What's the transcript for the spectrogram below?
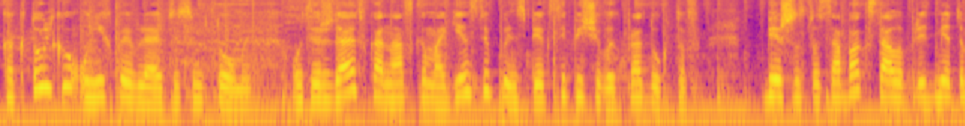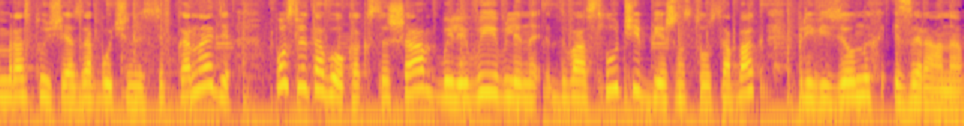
как только у них появляются симптомы, утверждают в Канадском агентстве по инспекции пищевых продуктов. Бешенство собак стало предметом растущей озабоченности в Канаде после того, как в США были выявлены два случая бешенства у собак, привезенных из Ирана.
